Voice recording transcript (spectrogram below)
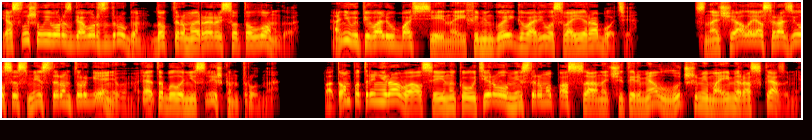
Я слышал его разговор с другом, доктором Эрерой Сотолонго. Они выпивали у бассейна, и Хемингуэй говорил о своей работе. «Сначала я сразился с мистером Тургеневым. Это было не слишком трудно. Потом потренировался и нокаутировал мистера Мапассана четырьмя лучшими моими рассказами.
